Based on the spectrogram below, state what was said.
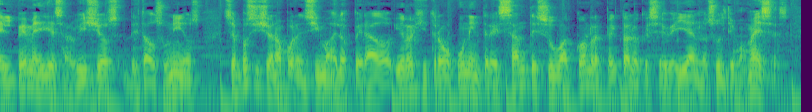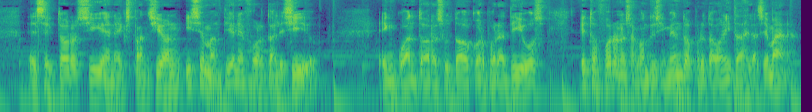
El PMI de servicios de Estados Unidos se posicionó por encima de lo esperado y registró una interesante suba con respecto a lo que se veía en los últimos meses. El sector sigue en expansión y se mantiene fortalecido. En cuanto a resultados corporativos, estos fueron los acontecimientos protagonistas de la semana.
